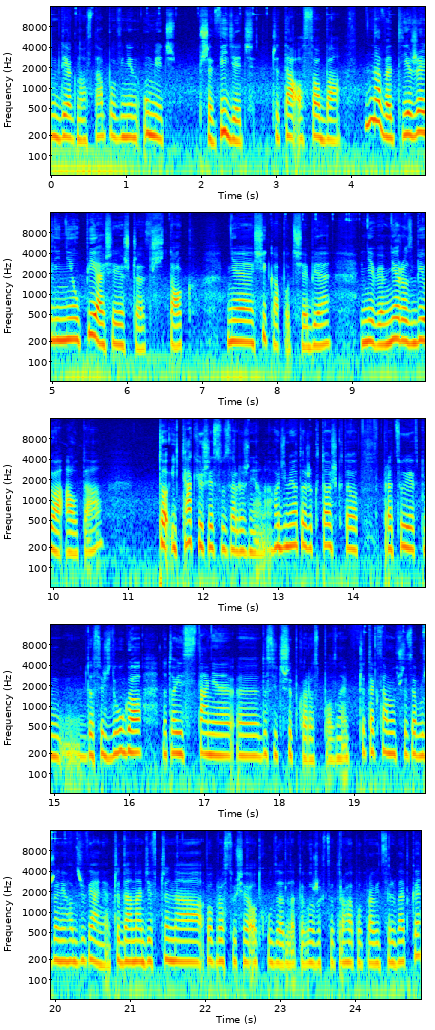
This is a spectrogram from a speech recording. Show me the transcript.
diagnosta powinien umieć przewidzieć, czy ta osoba, nawet jeżeli nie upija się jeszcze w sztok, nie sika pod siebie, nie wiem, nie rozbiła auta, to i tak już jest uzależniona. Chodzi mi o to, że ktoś, kto pracuje w tym dosyć długo, no to jest w stanie y, dosyć szybko rozpoznać. Czy tak samo przy zaburzeniach odżywiania, czy dana dziewczyna po prostu się odchudza, dlatego że chce trochę poprawić sylwetkę,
